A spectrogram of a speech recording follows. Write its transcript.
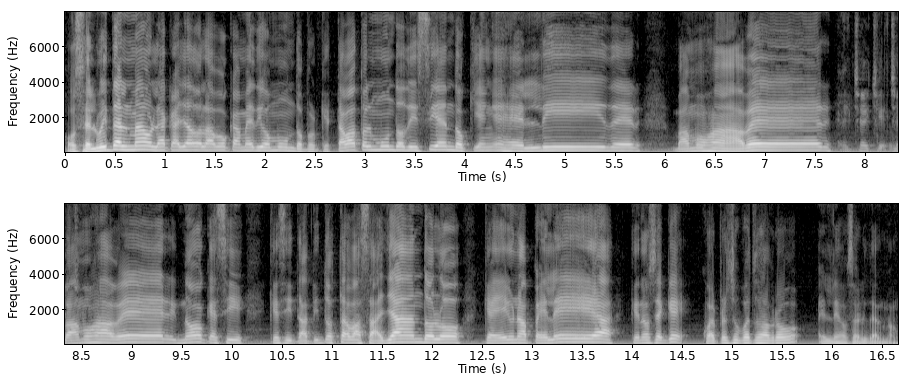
José Luis Dalmao le ha callado la boca a medio mundo porque estaba todo el mundo diciendo quién es el líder, vamos a ver, El che, che, che, vamos a ver, no, que si, que si Tatito está avasallándolo, que hay una pelea, que no sé qué. ¿Cuál presupuesto se aprobó? El de José Luis Dalmao.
